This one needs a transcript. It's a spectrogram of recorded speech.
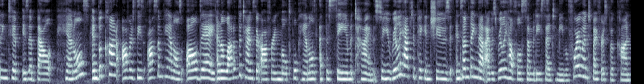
planning tip is about panels and BookCon offers these awesome panels all day and a lot of the times they're offering multiple panels at the same time. So you really have to pick and choose. And something that I was really helpful somebody said to me before I went to my first book con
